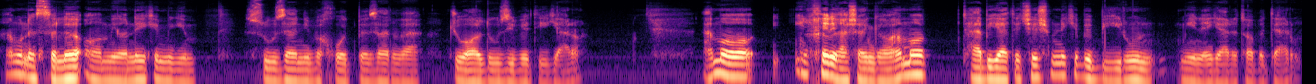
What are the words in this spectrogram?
همون اصطلاح آمیانه که میگیم سوزنی به خود بزن و جوال دوزی به دیگران. اما این خیلی قشنگه اما طبیعت چشم اینه که به بیرون مینگره تا به درون.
